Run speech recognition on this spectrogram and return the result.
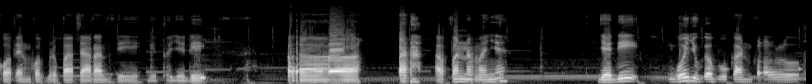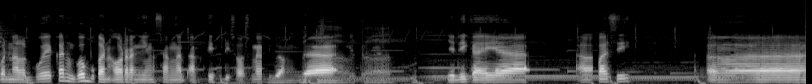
quote and quote berpacaran sih gitu jadi eh apa namanya jadi gue juga bukan kalau lu kenal gue kan gue bukan orang yang sangat aktif di sosmed juga enggak Betul, gitu betul. jadi kayak apa sih? eh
